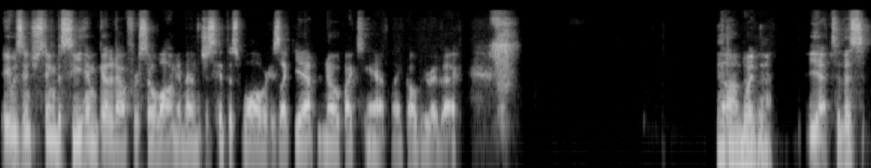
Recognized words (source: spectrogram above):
it was interesting to see him gut it out for so long and then just hit this wall where he's like, "Yep, nope, I can't. Like, I'll be right back." Yeah, I didn't Um, know but- that. Yeah, to this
